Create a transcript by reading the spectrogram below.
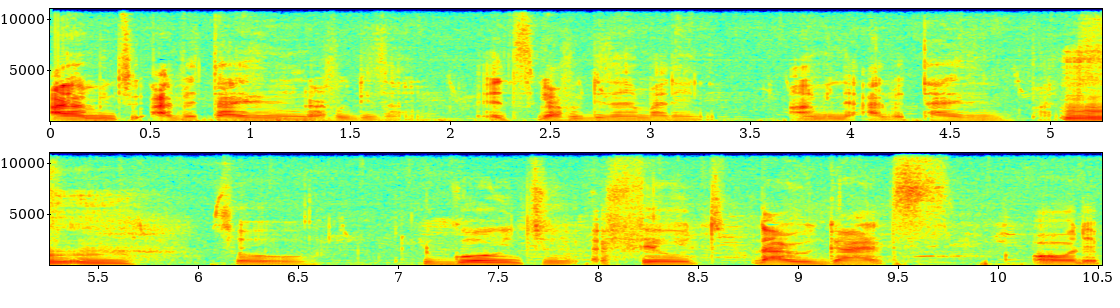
I am into advertising and graphic design. It's graphic design, but then I'm in the advertising part. Mm-mm. So you go into a field that regards all the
